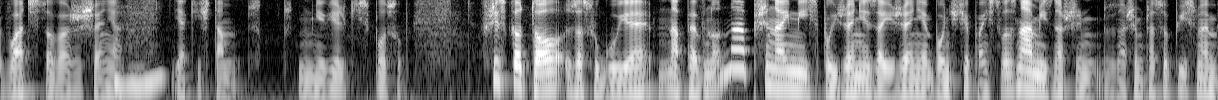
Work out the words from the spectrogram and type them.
władz stowarzyszenia, mhm. jakiś tam niewielki sposób. Wszystko to zasługuje na pewno na przynajmniej spojrzenie, zajrzenie. Bądźcie Państwo z nami, z naszym, z naszym czasopismem.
